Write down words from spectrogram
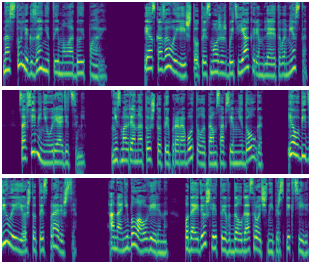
на столик, занятый молодой парой. «Я сказала ей, что ты сможешь быть якорем для этого места со всеми неурядицами. Несмотря на то, что ты проработала там совсем недолго, я убедила ее, что ты справишься. Она не была уверена, подойдешь ли ты в долгосрочной перспективе,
